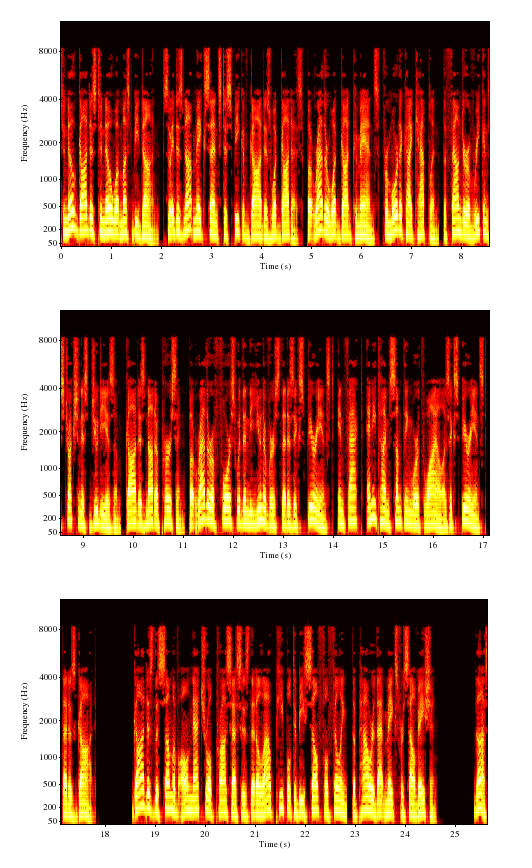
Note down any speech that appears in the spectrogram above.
To know God is to know what must be done, so it does not make sense to speak of God as what God is, but rather what God commands. For Mordecai Kaplan, the founder of Reconstructionist Judaism, God is not a person, but rather a force within the universe that is experienced. In fact, anytime something worthwhile is experienced, that is God. God is the sum of all natural processes that allow people to be self-fulfilling, the power that makes for salvation. Thus,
